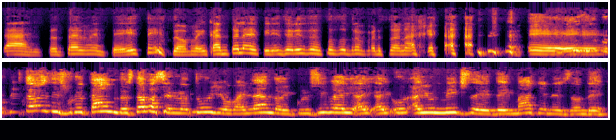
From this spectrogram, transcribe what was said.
Total, totalmente, es eso, me encantó la definición, eso sos otro personaje. eh... Estabas disfrutando, estabas en lo tuyo, bailando, inclusive hay, hay, hay, un, hay un mix de, de imágenes donde,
